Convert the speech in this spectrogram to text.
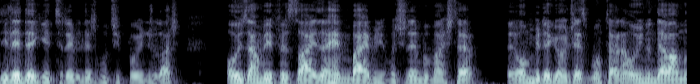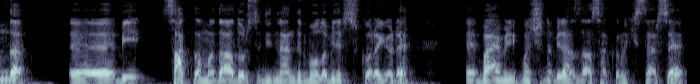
Dile de getirebilir bu tip oyuncular. O yüzden Weber sahayı da hem Bayern Münih maçında hem bu maçta e, 11'de göreceğiz. Muhtemelen oyunun devamında e, bir saklama daha doğrusu dinlendirme olabilir skora göre. E, Bayern Münih maçında biraz daha saklamak isterse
